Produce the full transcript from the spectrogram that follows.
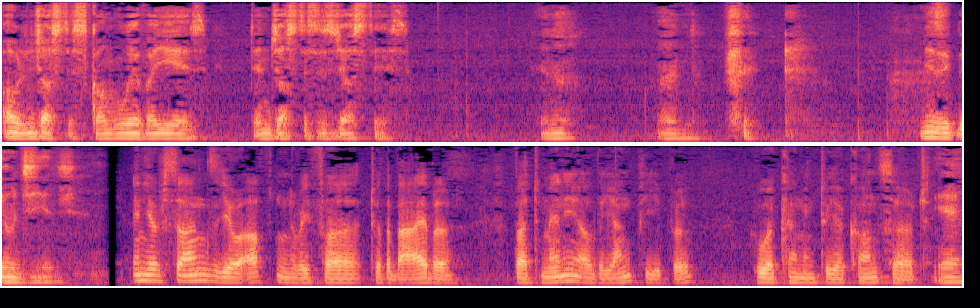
all the justice come, whoever he is, then justice is justice. You know? And music don't change. In your songs, you often refer to the Bible, but many of the young people who are coming to your concert Yeah.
